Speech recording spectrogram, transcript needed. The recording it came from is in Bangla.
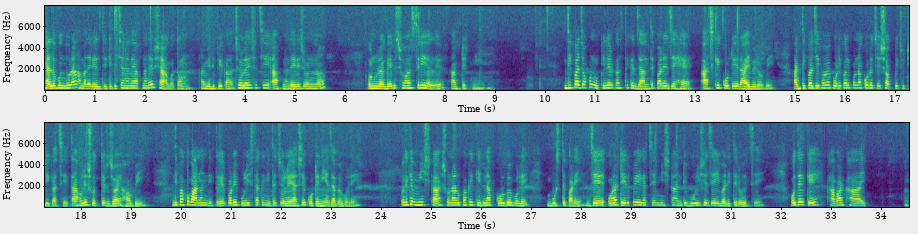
হ্যালো বন্ধুরা, আমাদের এসডিটিভি চ্যানেলে আপনাদের স্বাগতম। আমি দীপিকা, চলে এসেছি আপনাদের জন্য অনুরাগের ছোঁয়া সিরিয়ালের আপডেট নিয়ে। দীপা যখন উকিলের কাছ থেকে জানতে পারে যে হ্যাঁ আজকে কোর্টে রায় বেরোবে, আর দীপা যেভাবে পরিকল্পনা করেছে সব কিছু ঠিক আছে, তাহলে সত্যের জয় হবেই। দীপা খুব আনন্দিত এরপরে পুলিশ তাকে নিতে চলে আসে কোর্টে নিয়ে যাবে বলে। ওদিকে মিশকা সোনারূপাকে কিডন্যাপ করবে বলে বুঝতে পারে যে ওরা টের পেয়ে গেছে মিশকা আন্টি বুড়ি সেজে এই বাড়িতে রয়েছে। ওদেরকে খাবার খাই,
